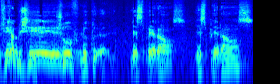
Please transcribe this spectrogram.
فين باش ي- شوف l'espérance l'espérance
